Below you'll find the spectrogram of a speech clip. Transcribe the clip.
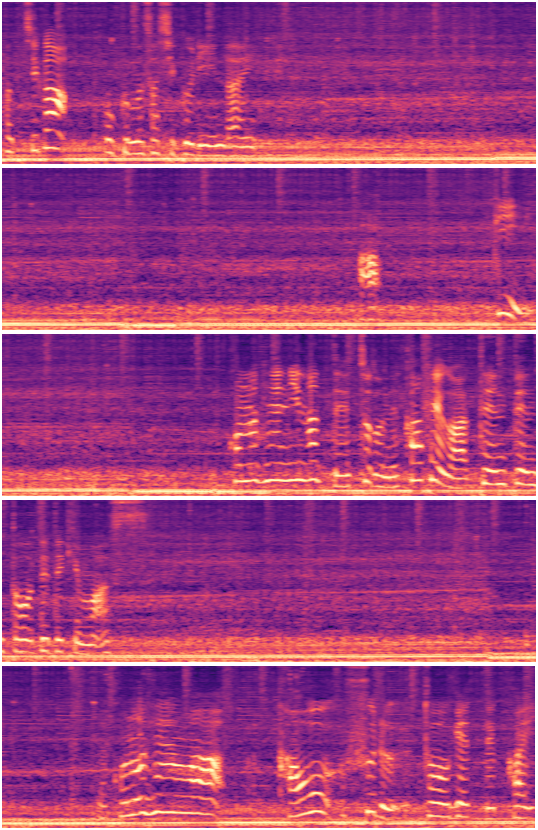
こっちが奥武蔵グリーンライン。あ P この辺になってちょっとねカフェが点々と出てきます。この辺顔降る峠って書い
